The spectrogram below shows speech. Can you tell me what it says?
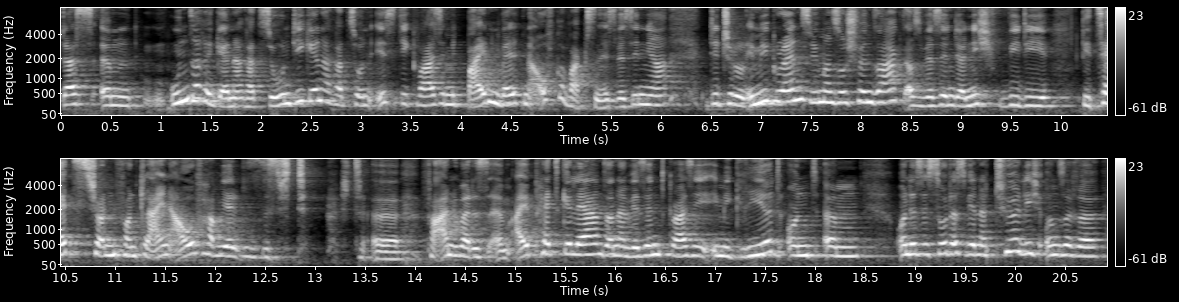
dass ähm, unsere Generation die Generation ist, die quasi mit beiden Welten aufgewachsen ist. Wir sind ja Digital Immigrants, wie man so schön sagt. Also wir sind ja nicht wie die, die Zs schon von klein auf, haben wir dieses äh, Fahren über das ähm, iPad gelernt, sondern wir sind quasi immigriert und, ähm, und es ist so, dass wir natürlich unsere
